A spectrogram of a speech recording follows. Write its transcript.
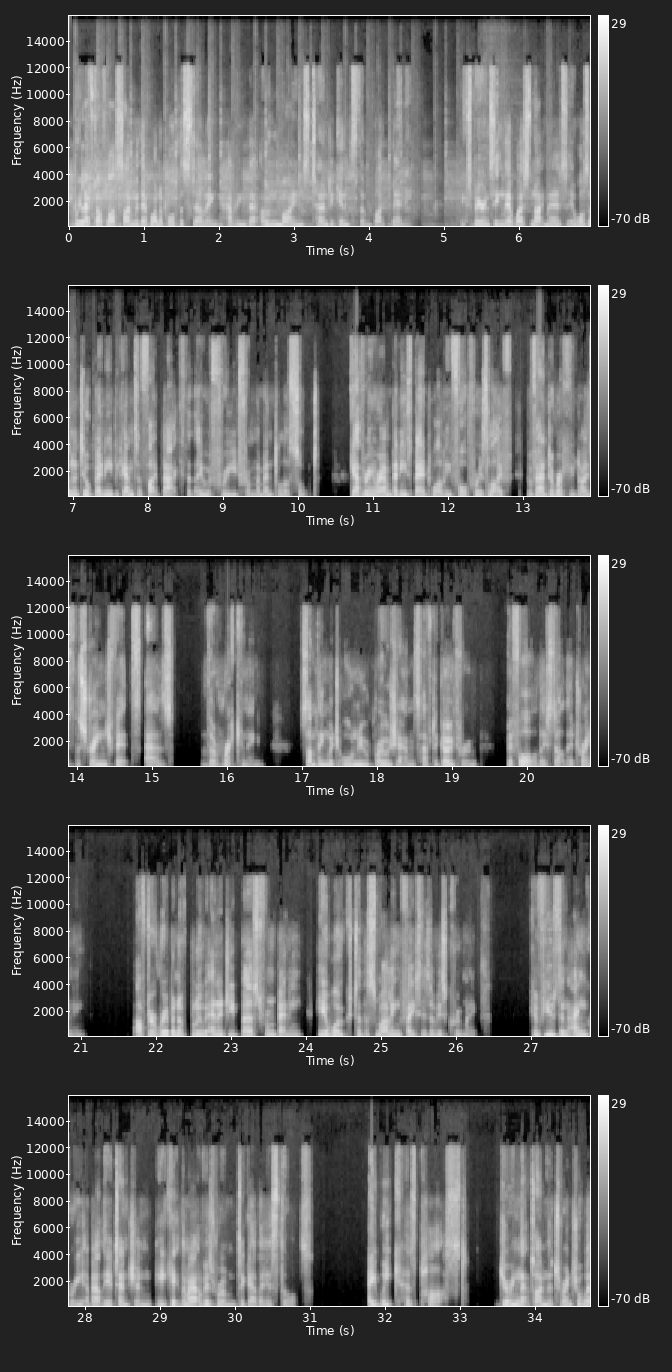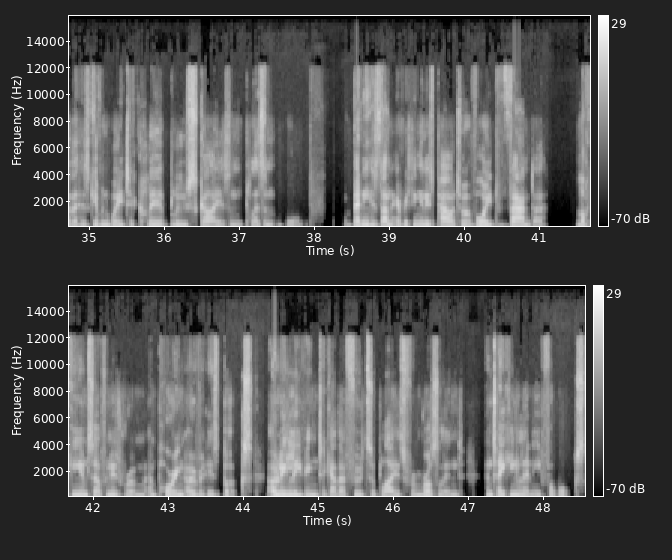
We left off last time with everyone aboard the Sterling having their own minds turned against them by Benny. Experiencing their worst nightmares, it wasn't until Benny began to fight back that they were freed from the mental assault. Gathering around Benny's bed while he fought for his life, Vander recognized the strange fits as the Reckoning, something which all new Rojans have to go through before they start their training. After a ribbon of blue energy burst from Benny, he awoke to the smiling faces of his crewmates. Confused and angry about the attention, he kicked them out of his room to gather his thoughts. A week has passed. During that time, the torrential weather has given way to clear blue skies and pleasant warmth. Benny has done everything in his power to avoid Vander, locking himself in his room and poring over his books, only leaving to gather food supplies from Rosalind and taking Lenny for walks.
